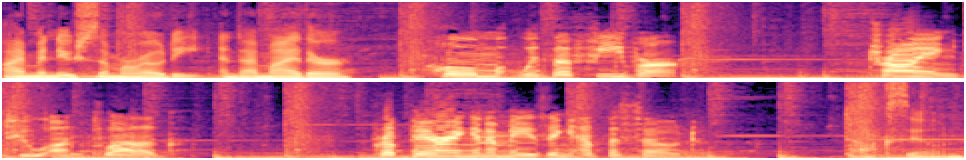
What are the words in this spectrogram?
I'm Manoush Zomorodi, and I'm either home with a fever, trying to unplug, preparing an amazing episode. Talk soon.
